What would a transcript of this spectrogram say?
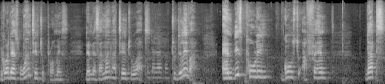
Because there's one thing to promise then there's another thing to what? Deliver. to deliver and this polling goes to affirm that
